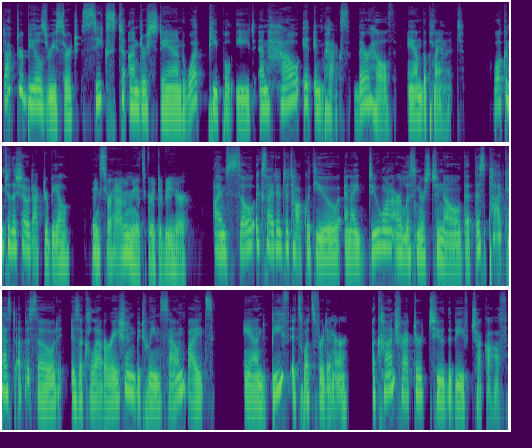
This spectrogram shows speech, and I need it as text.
Dr. Beal's research seeks to understand what people eat and how it impacts their health and the planet. Welcome to the show, Dr. Beal. Thanks for having me. It's great to be here. I'm so excited to talk with you. And I do want our listeners to know that this podcast episode is a collaboration between Sound Bites and Beef It's What's for Dinner, a contractor to the Beef Checkoff.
